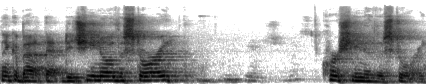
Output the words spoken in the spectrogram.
Think about that. Did she know the story? Of course, she knew the story.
